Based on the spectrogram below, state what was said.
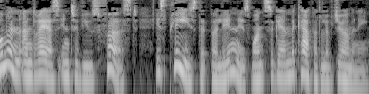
Woman Andreas interviews first is pleased that Berlin is once again the capital of Germany.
